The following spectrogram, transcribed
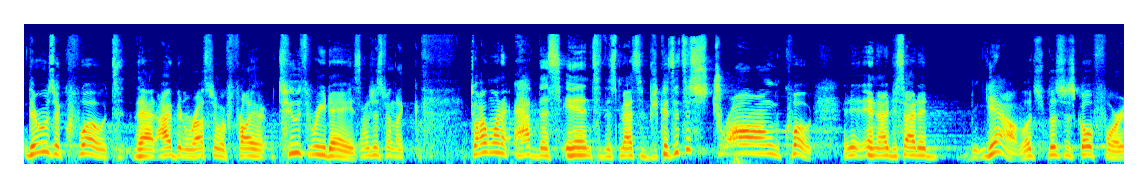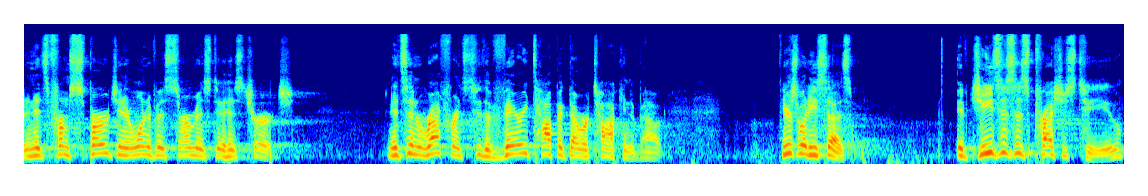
there was a quote that I've been wrestling with probably two, three days. I've just been like, do I want to add this into this message? Because it's a strong quote. And, and I decided, yeah, let's, let's just go for it. And it's from Spurgeon in one of his sermons to his church. And it's in reference to the very topic that we're talking about. Here's what he says If Jesus is precious to you,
